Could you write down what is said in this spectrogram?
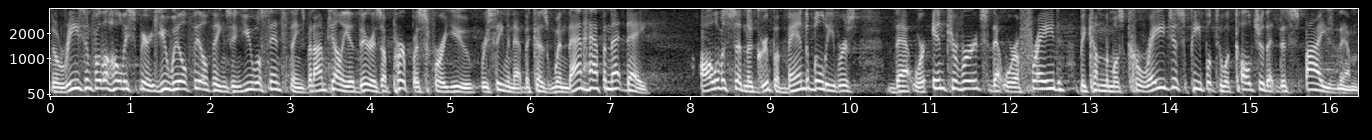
The reason for the Holy Spirit, you will feel things and you will sense things, but I'm telling you, there is a purpose for you receiving that because when that happened that day, all of a sudden a group of band of believers that were introverts, that were afraid, become the most courageous people to a culture that despised them.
